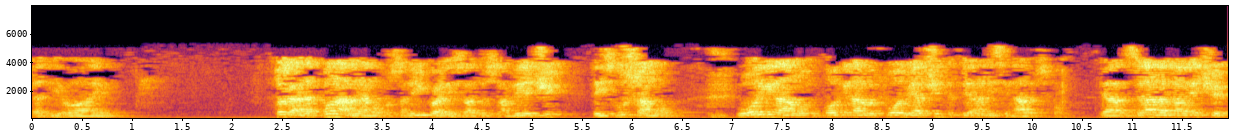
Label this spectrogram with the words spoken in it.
radi ovaj, toga da ponavljamo poslaniku, ali svato su nam riječi, da islušamo u originalnom, originalnoj formi, ja čitati hadisi na arabskom. Ja se nadam da neće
